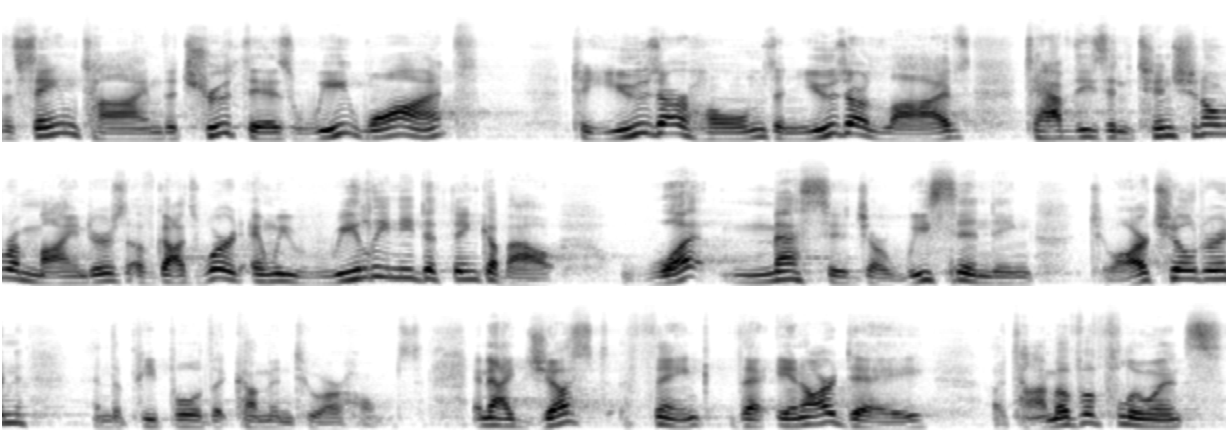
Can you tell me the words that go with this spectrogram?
the same time, the truth is, we want to use our homes and use our lives to have these intentional reminders of God's word. And we really need to think about what message are we sending to our children and the people that come into our homes. And I just think that in our day, a time of affluence,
